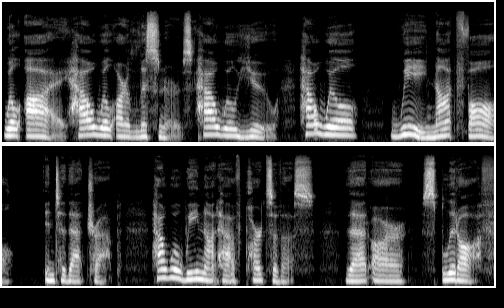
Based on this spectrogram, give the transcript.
will I, how will our listeners, how will you, how will we not fall into that trap? How will we not have parts of us that are split off?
